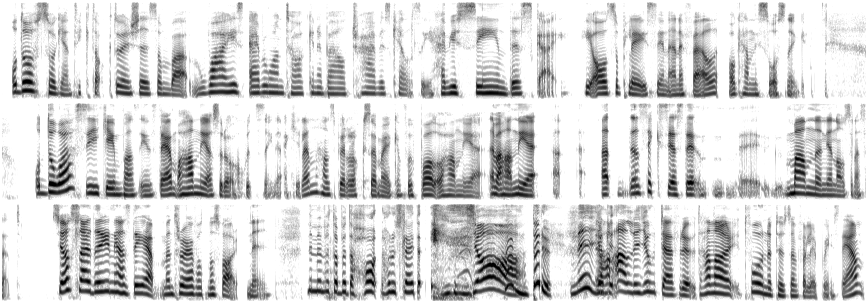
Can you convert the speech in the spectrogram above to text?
Och då såg jag en TikTok, då är det en tjej som bara Why is everyone talking about Travis Kelce? Have you seen this guy? He also plays in NFL och han är så snygg. Och då så gick jag in på hans Instagram och han är alltså då skitsnygg den här killen. Han spelar också American football och han är, nej, men han är äh, äh, den sexigaste mm, äh, mannen jag någonsin har sett. Så jag slidade in i hans DM men tror jag har fått något svar? Nej. Nej men vänta, vänta. Har, har du slidat in? Ja! Skämtar du? Nej jag Okej. har aldrig gjort det här förut. Han har 200 000 följare på Instagram.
